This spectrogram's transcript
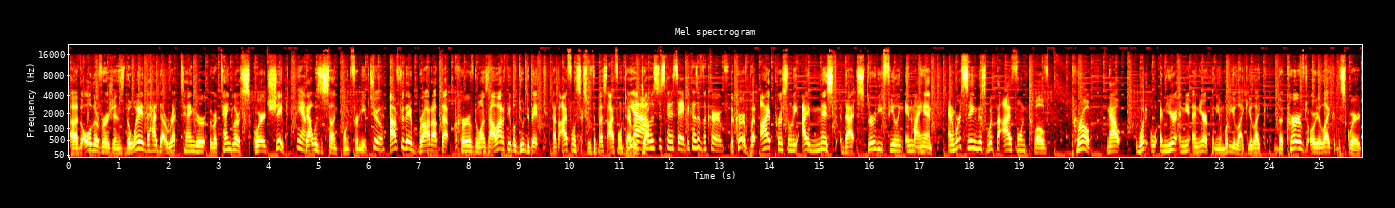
uh, the older versions, the way they had that rectangular rectangular squared shaped, Yeah. that was the selling point for me. True. After they brought out that curved ones, now a lot of people do debate that the iPhone 6 was the best iPhone to ever yeah, drop. I was just gonna say because of the curve. the curve, but I personally I missed that sturdy feeling in my hand, and we're seeing this with the iPhone 12 Pro. Now, what in your in your, in your opinion, what do you like? You like the curved or you like the squared?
